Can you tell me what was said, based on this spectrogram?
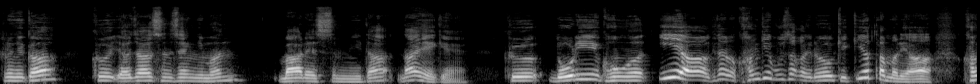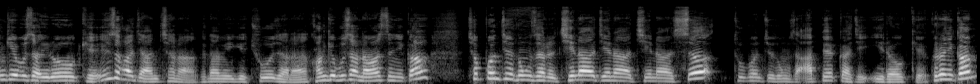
그러니까 그 여자 선생님은 말했습니다. 나에게. 그 놀이공원 이야 그 다음에 관계부사가 이렇게 끼었단 말이야. 관계부사 이렇게 해석하지 않잖아. 그 다음에 이게 주어잖아. 관계부사 나왔으니까 첫 번째 동사를 지나 지나 지나서 두 번째 동사 앞에까지 이렇게. 그러니까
